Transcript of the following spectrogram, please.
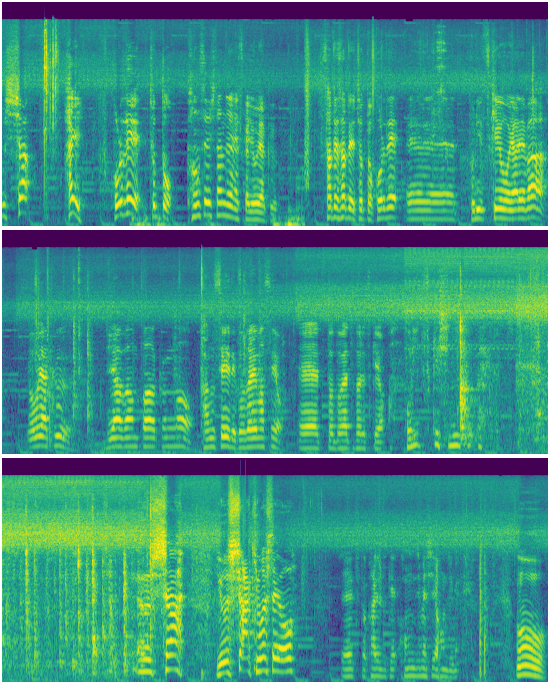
よっしゃ。はい。これでちょっと完成したんじゃないですかようやく。さてさてちょっとこれで、えー、取り付けをやればようやくリアバンパーくんの完成でございますよ。えー、っとどうやって取り付けよう。取り付けしにく。よっしゃよっしゃ来ましたよ。えー、ちょっと仮付け本締めしよう本締め。おお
